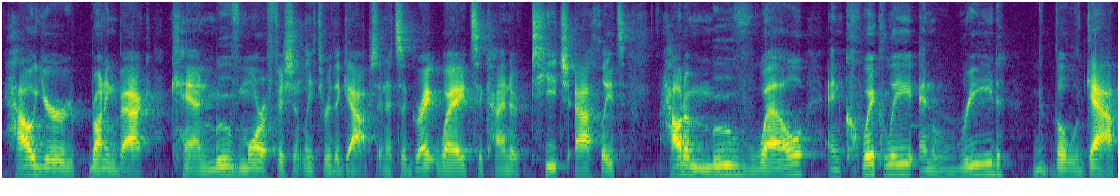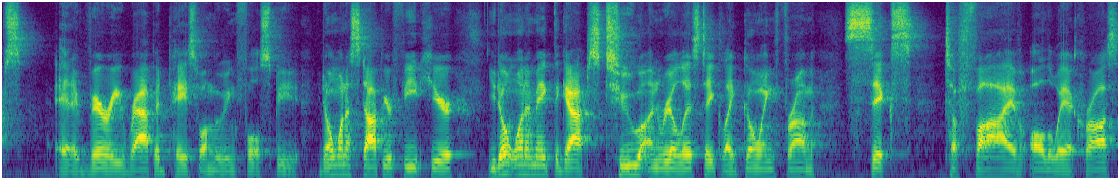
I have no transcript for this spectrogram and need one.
how your running back can move more efficiently through the gaps. And it's a great way to kind of teach athletes how to move well and quickly and read the gaps at a very rapid pace while moving full speed. You don't want to stop your feet here. You don't want to make the gaps too unrealistic, like going from six to five all the way across.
